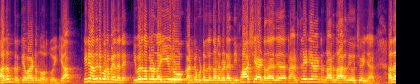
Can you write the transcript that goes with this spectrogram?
അതും കൃത്യമായിട്ടൊന്ന് ഓർത്തു വയ്ക്കുക. ഇനി അതിന് പുറമെ തന്നെ ഇവർ തമ്മിലുള്ള ഈ ഒരു കണ്ടുമുട്ടൽ എന്താണ്? ഇവരുടെ ദ്വിഭാഷയായിട്ട് അതായത് ട്രാൻസ്ലേറ്റ് ചെയ്യാനായിട്ട് ഉണ്ടായിരുന്ന ആരെന്ന് ചോദിച്ചു കഴിഞ്ഞാൽ അത്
